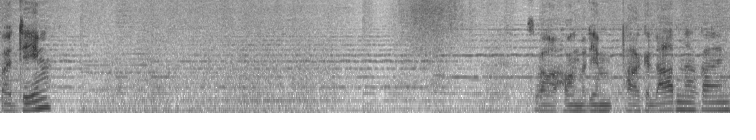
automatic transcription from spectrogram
Bei dem... So, hauen wir dir ein paar geladene rein.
